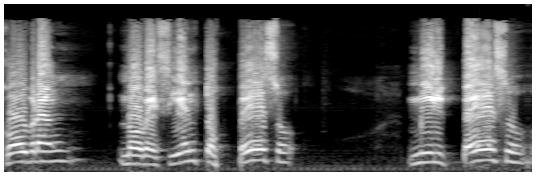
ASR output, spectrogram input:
cobran 900 pesos, mil pesos.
